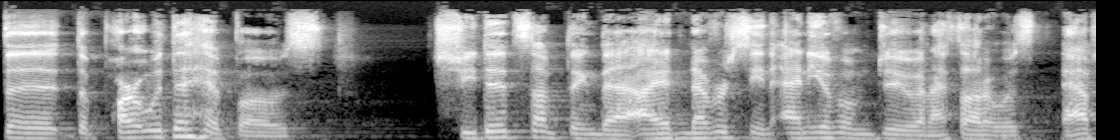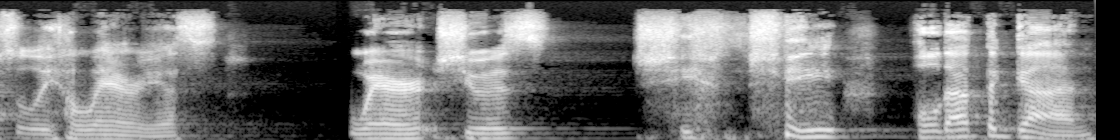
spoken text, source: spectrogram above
the the part with the hippos she did something that i had never seen any of them do and i thought it was absolutely hilarious where she was she she pulled out the gun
